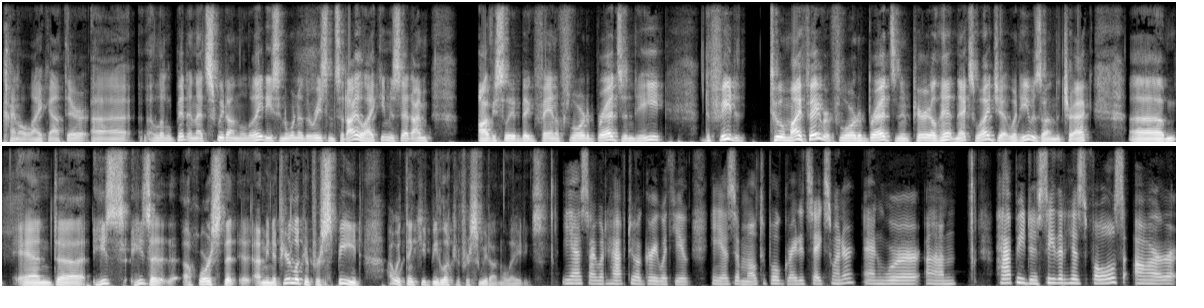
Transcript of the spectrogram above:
kind of like out there uh, a little bit, and that's Sweet on the Ladies. And one of the reasons that I like him is that I'm obviously a big fan of Florida Breds, and he defeated two of my favorite Florida Breds, an Imperial Hint and XY Jet, when he was on the track. Um, and uh, he's he's a, a horse that I mean, if you're looking for speed, I would think you'd be looking for Sweet on the Ladies. Yes, I would have to agree with you. He is a multiple graded stakes winner, and we're um, happy to see that his foals are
